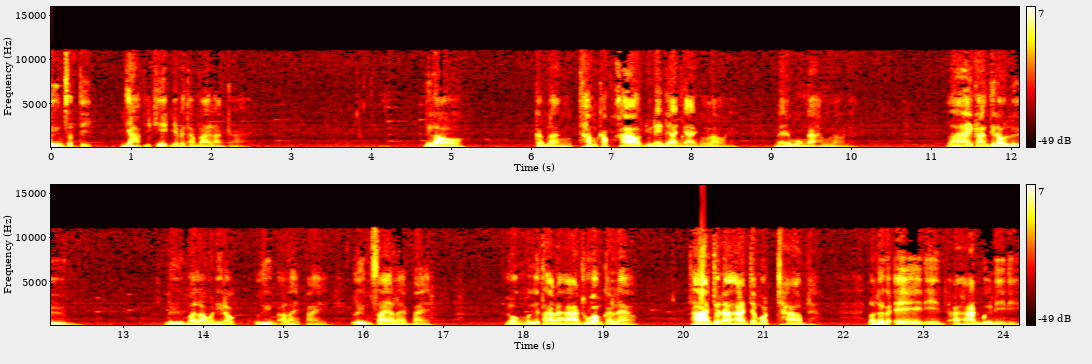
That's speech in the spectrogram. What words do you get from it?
ลืมสติ อย่าไปเคกอย่าไปทำร้ายร่างกายนี่เรากำลังทำกับข้าวอยู่ในแดนงานของเราเนี่ย ในวงงานของเราเนี่ย หลายครั้งที่เราลืม ลืมว่าเราวันนี้เราลืมอะไรไป ลืมใส่อะไรไป ลงมือทานอาหารร่วมกันแล้ว ทานจนอาหารจะหมดชามแล้ว เราเนึกว่าเอ๊นี่ อาหารมื้อนี้นี่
